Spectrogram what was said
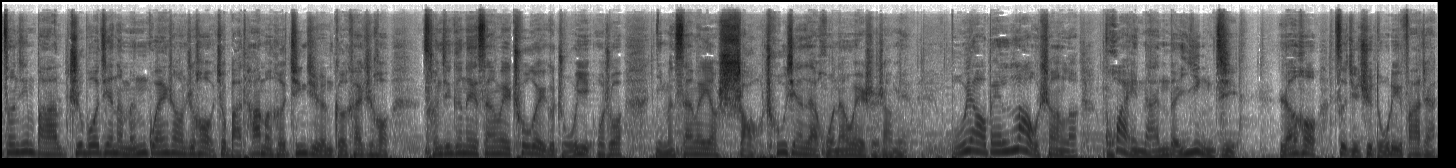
曾经把直播间的门关上之后，就把他们和经纪人隔开之后，曾经跟那三位出过一个主意，我说你们三位要少出现在湖南卫视上面，不要被烙上了快男的印记，然后自己去独立发展，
